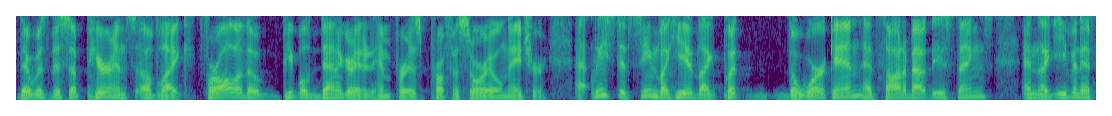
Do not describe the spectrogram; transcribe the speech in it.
there was this appearance of like, for all of the people denigrated him for his professorial nature, at least it seemed like he had like put the work in, had thought about these things, and like even if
